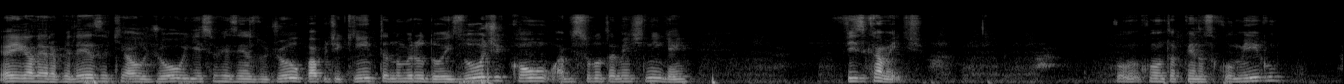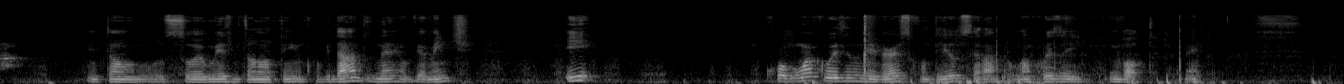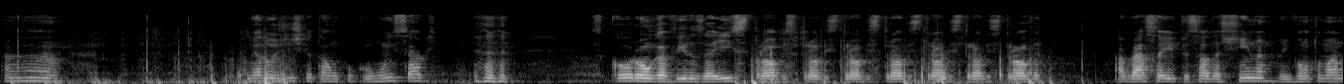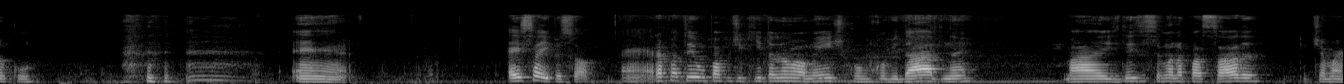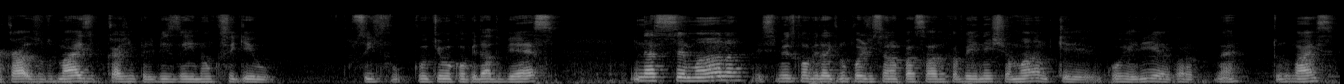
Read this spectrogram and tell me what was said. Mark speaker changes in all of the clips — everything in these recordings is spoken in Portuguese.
Speaker 1: E aí galera, beleza? Aqui é o Joe e esse é o Resenhas do Joe, Papo de Quinta, número 2. Hoje com absolutamente ninguém, fisicamente. Conta apenas comigo, então sou eu mesmo, então não tenho convidado, né? Obviamente. E com alguma coisa no universo, com Deus, sei lá, alguma coisa aí em volta, né? Ah minha logística tá um pouco ruim, sabe? Coronavírus aí, estrova, estrova, estrova, estrova, estrova, estrova, estrova. Abraço aí pessoal da China e vão tomar no cu. é... é isso aí, pessoal. É, era pra ter o um papo de quinta normalmente com convidado, né? Mas desde a semana passada que tinha marcado tudo mais e por causa de imprevistos aí não conseguiu com que meu convidado viesse. E nessa semana, esse mesmo convidado que não pôde semana passada, eu acabei nem chamando, porque correria agora, né? Tudo mais.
